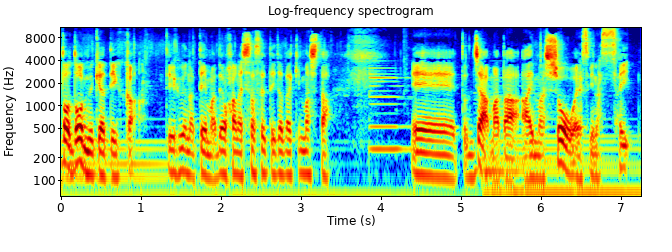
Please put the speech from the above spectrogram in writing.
とどう向き合っていくかというふうなテーマでお話しさせていただきました。え、っとじゃあまた会いましょう。おやすみなさい。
